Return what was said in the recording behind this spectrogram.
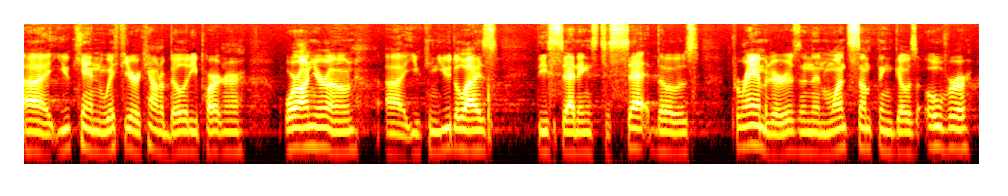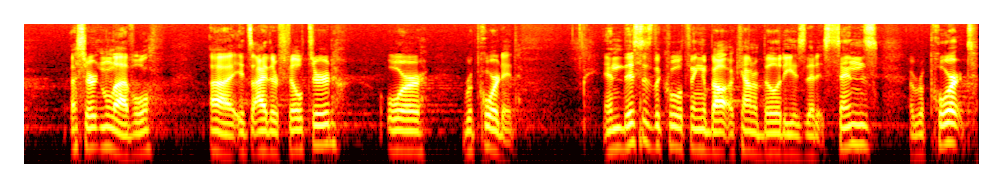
uh, you can, with your accountability partner or on your own, uh, you can utilize these settings to set those parameters. And then, once something goes over a certain level, uh, it's either filtered or reported. And this is the cool thing about accountability is that it sends a report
